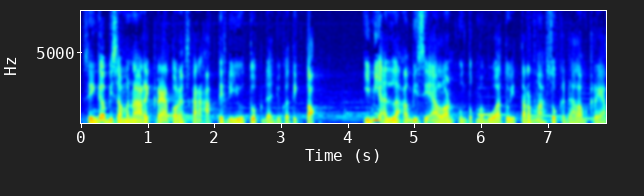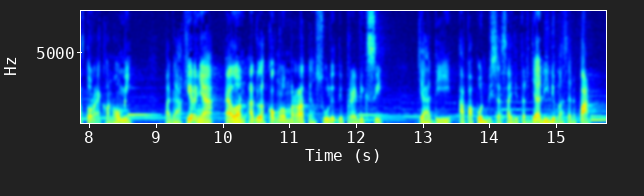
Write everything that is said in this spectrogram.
sehingga bisa menarik kreator yang sekarang aktif di YouTube dan juga TikTok. Ini adalah ambisi Elon untuk membuat Twitter masuk ke dalam kreator ekonomi. Pada akhirnya, Elon adalah konglomerat yang sulit diprediksi. Jadi, apa pun bisa saja terjadi di masa depan.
